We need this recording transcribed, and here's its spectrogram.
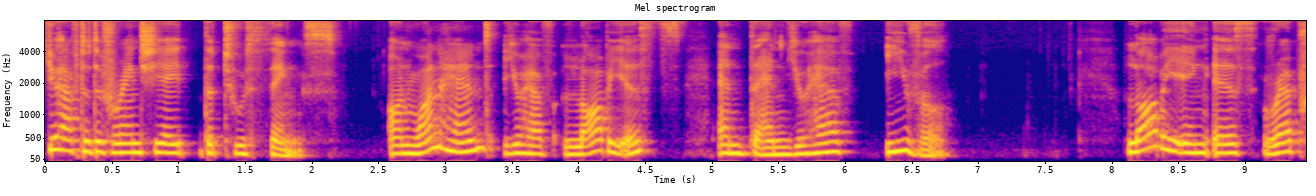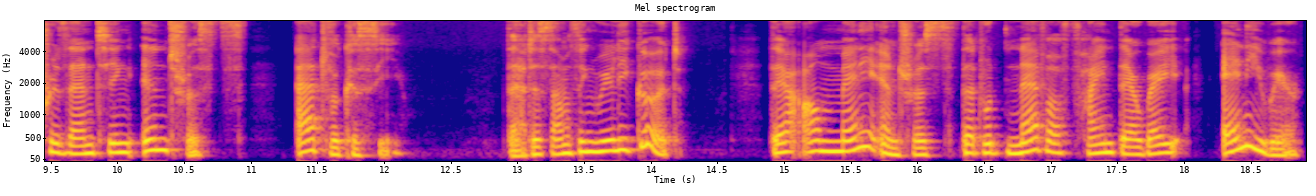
you have to differentiate the two things. On one hand, you have lobbyists, and then you have evil. Lobbying is representing interests, advocacy. That is something really good. There are many interests that would never find their way anywhere,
